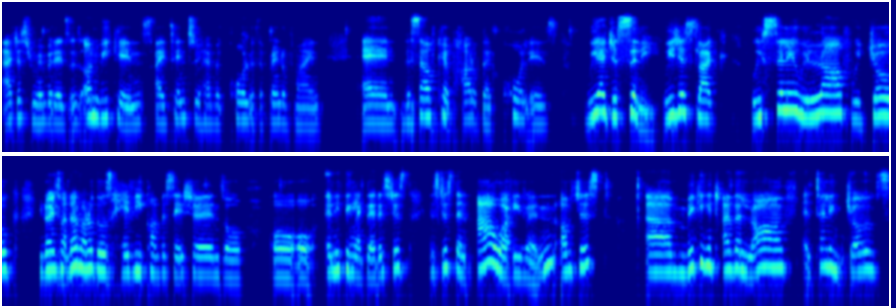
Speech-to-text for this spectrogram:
i just remembered it is on weekends i tend to have a call with a friend of mine and the self-care part of that call is we are just silly. We just like we silly, we laugh, we joke. You know, it's not, one of those heavy conversations or or or anything like that. It's just it's just an hour even of just um, making each other laugh and telling jokes,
